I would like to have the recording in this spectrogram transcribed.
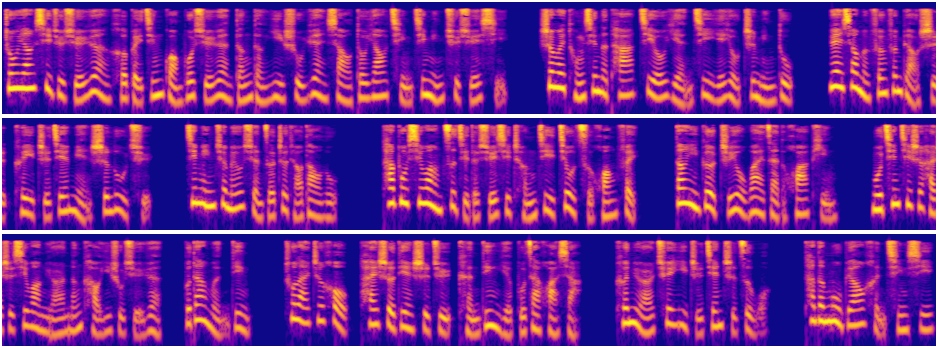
中央戏剧学院和北京广播学院等等艺术院校都邀请金明去学习。身为童星的他，既有演技，也有知名度，院校们纷纷表示可以直接免试录取。金明却没有选择这条道路，他不希望自己的学习成绩就此荒废，当一个只有外在的花瓶。母亲其实还是希望女儿能考艺术学院，不但稳定，出来之后拍摄电视剧肯定也不在话下。可女儿却一直坚持自我，她的目标很清晰：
